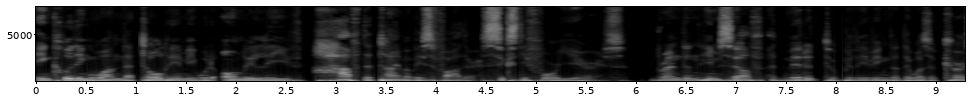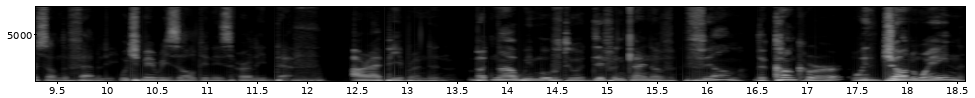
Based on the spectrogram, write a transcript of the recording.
including one that told him he would only live half the time of his father, 64 years. Brandon himself admitted to believing that there was a curse on the family, which may result in his early death. R.I.P. Brandon. But now we move to a different kind of film The Conqueror, with John Wayne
